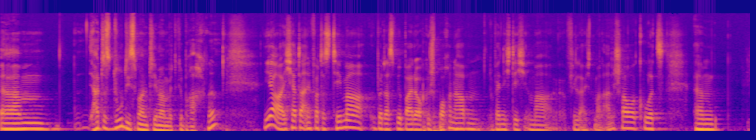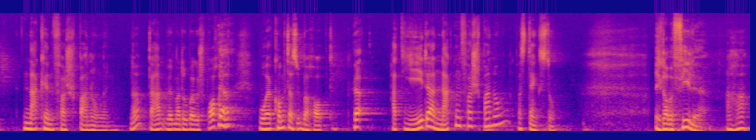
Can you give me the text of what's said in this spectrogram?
ähm, hattest du diesmal ein Thema mitgebracht, ne? Ja, ich hatte einfach das Thema, über das wir beide auch gesprochen haben, wenn ich dich immer vielleicht mal anschaue, kurz, ähm, Nackenverspannungen. Ne? Da haben wir mal drüber gesprochen. Ja. Woher kommt das überhaupt? Ja. Hat jeder Nackenverspannung? Was denkst du? Ich glaube viele. Aha.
